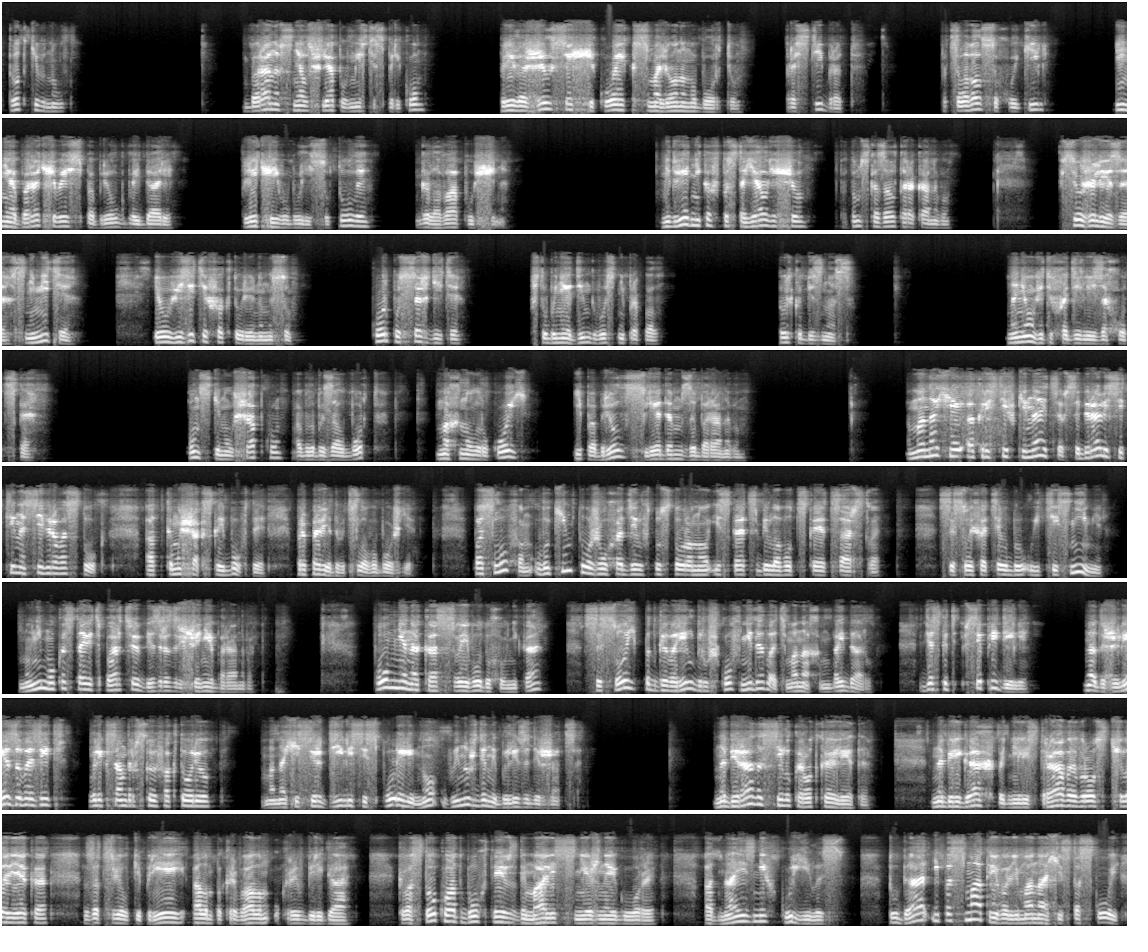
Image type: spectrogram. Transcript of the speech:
Тот кивнул. Баранов снял шляпу вместе с париком, приложился щекой к смоленому борту. Прости, брат. Поцеловал сухой киль и, не оборачиваясь, побрел к байдаре. Плечи его были сутулы, голова опущена. Медведников постоял еще, потом сказал Тараканову: "Все железо снимите и увезите в факторию на мысу. Корпус сожгите, чтобы ни один гвоздь не пропал. Только без нас". На нем ведь уходили из Охотска. Он скинул шапку, облобызал борт, махнул рукой и побрел следом за Барановым. Монахи, окрестив кинайцев, собирались идти на северо-восток от Камышакской бухты проповедовать слово Божье. По слухам, Лукин тоже уходил в ту сторону искать Беловодское царство. Сысой хотел бы уйти с ними, но не мог оставить партию без разрешения Баранова. Помня наказ своего духовника, Сысой подговорил дружков не давать монахам Байдару. Дескать, все пределы. Надо железо возить в Александровскую факторию. Монахи сердились и спорили, но вынуждены были задержаться. Набирало силу короткое лето. На берегах поднялись травы в рост человека, зацвел кипрей, алым покрывалом укрыв берега. К востоку от бухты вздымались снежные горы. Одна из них курилась. Туда и посматривали монахи с тоской,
